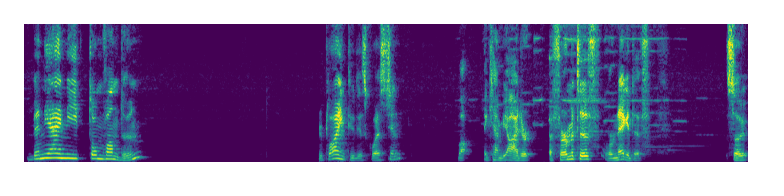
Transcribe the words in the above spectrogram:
ben jij niet Tom van Dun? Replying to this question, well, it can be either affirmative or negative. So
